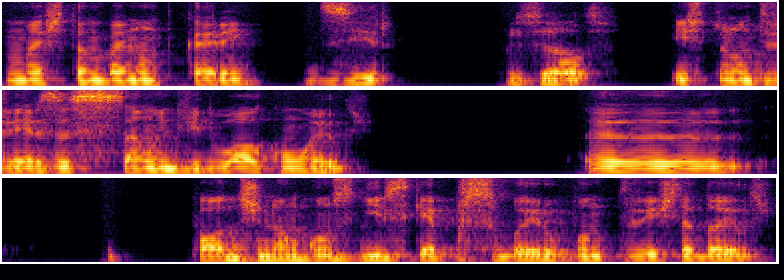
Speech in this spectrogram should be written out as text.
mas também não te querem dizer. Exato. E se tu não tiveres a sessão individual com eles, uh, podes não conseguir sequer perceber o ponto de vista deles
